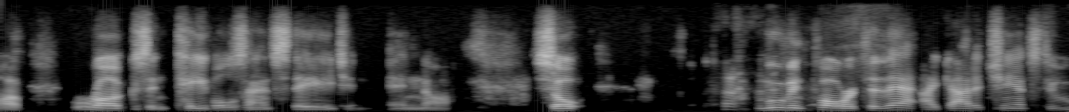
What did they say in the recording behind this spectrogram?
uh, rugs and tables on stage, and and uh, so moving forward to that, I got a chance to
